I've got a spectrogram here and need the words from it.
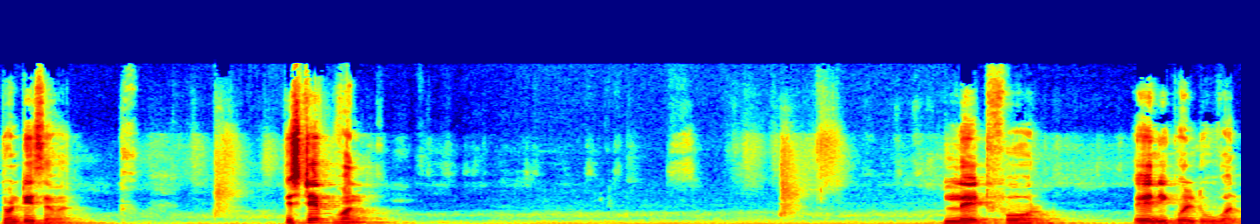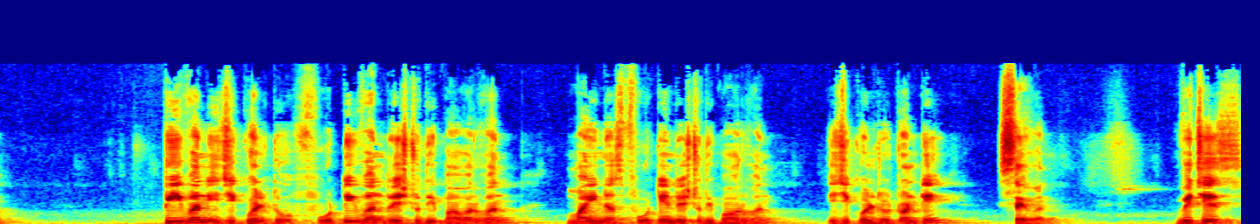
Twenty-seven. Step one. Let for n equal to one. P1 is equal to 41 raised to the power 1 minus 14 raised to the power 1 is equal to 27 which is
